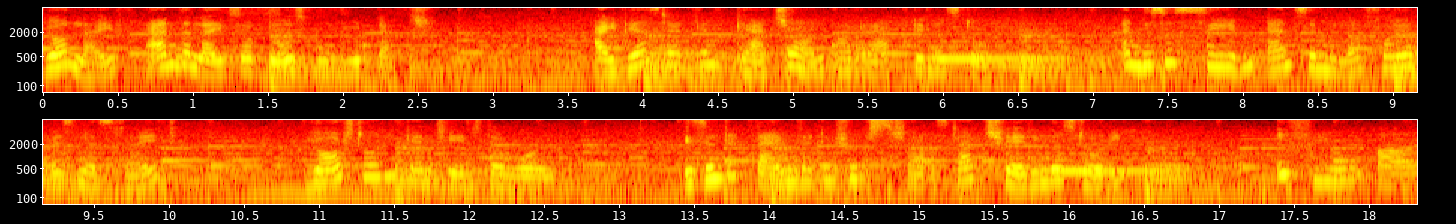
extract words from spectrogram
your life, and the lives of those whom you touch. Ideas that can catch on are wrapped in a story. And this is same and similar for your business, right? Your story can change the world. Isn't it time that you should start sharing your story? If you are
